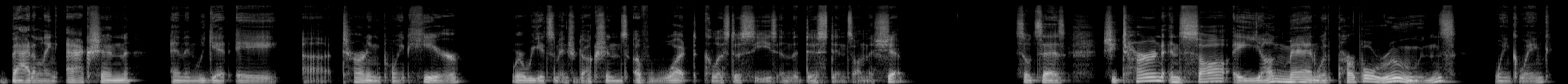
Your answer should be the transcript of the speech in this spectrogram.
battling action, and then we get a uh, turning point here where we get some introductions of what Kalista sees in the distance on the ship. So it says, She turned and saw a young man with purple runes, wink, wink,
